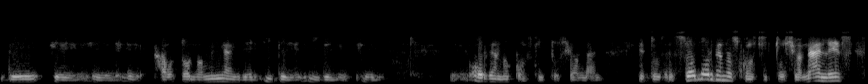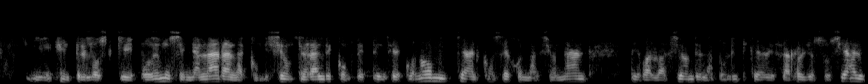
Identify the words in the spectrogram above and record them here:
de autonomía y de eh, órgano constitucional. Entonces, son órganos constitucionales, y entre los que podemos señalar a la Comisión Federal de Competencia Económica, al Consejo Nacional de Evaluación de la Política de Desarrollo Social,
